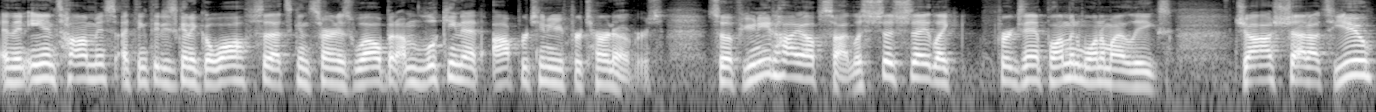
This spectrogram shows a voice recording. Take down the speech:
And then Ian Thomas, I think that he's going to go off, so that's a concern as well. But I'm looking at opportunity for turnovers. So if you need high upside, let's just say, like, for example, I'm in one of my leagues. Josh, shout out to you.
